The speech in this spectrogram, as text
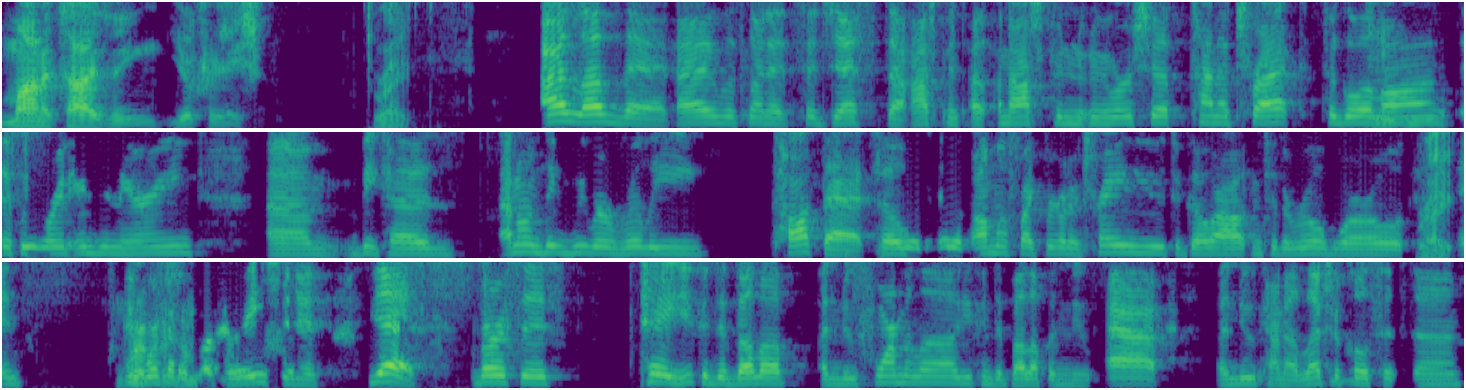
monetizing your creation. Right. I love that. I was going to suggest the uh, an entrepreneurship kind of track to go Mhm. along if we were in engineering, um, because I don't think we were really taught that. So it was, it was almost like we're going to train you to go out into the real world Right. and and Work work for at a corporation. Yes, versus hey, you can develop a new formula, you can develop a new app, a new kind of electrical system,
